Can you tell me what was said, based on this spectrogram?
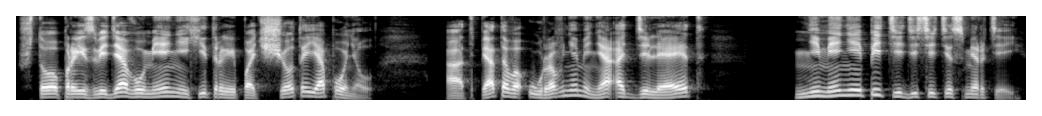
что, произведя в умении хитрые подсчеты, я понял, от пятого уровня меня отделяет не менее 50 смертей.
